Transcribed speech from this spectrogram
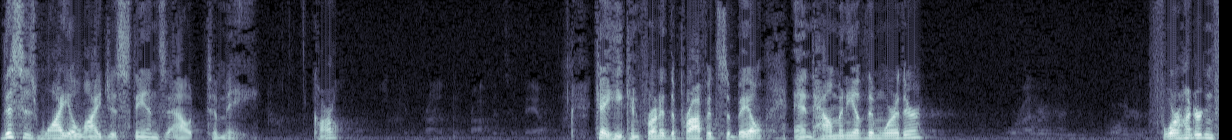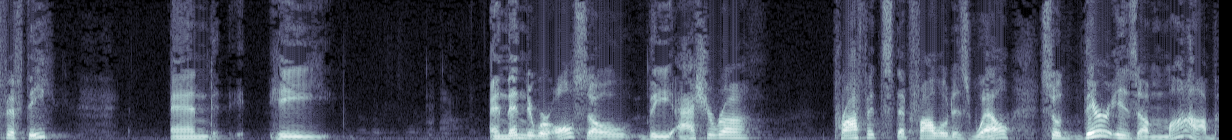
this is why Elijah stands out to me? Carl? Okay, he confronted the prophets of Baal, and how many of them were there? 450. And he, and then there were also the Asherah prophets that followed as well. So there is a mob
